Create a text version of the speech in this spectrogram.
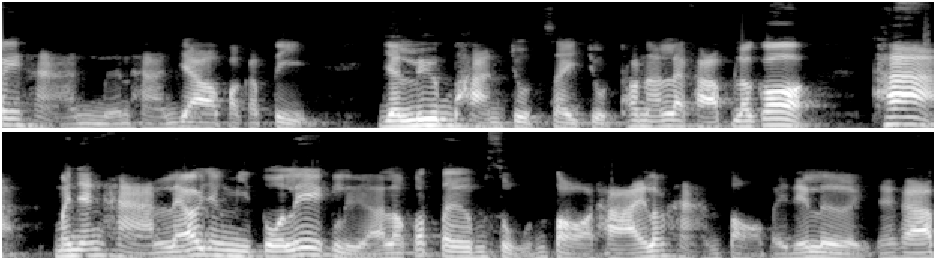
อย ๆ หารเหมือนหารยาวปกติ อย่าลืมผ่านจุดใส่จุดเท่านั้นแหละครับ แล้วก็ถ้ามันยังหารแล้วยังมีตัวเลขเหลือ เราก็เติมศูนย์ต่อท้ายแล้วหารต่อไปได้เลยนะครับ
